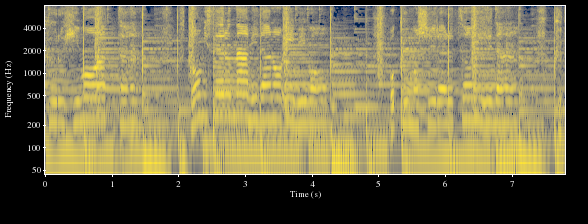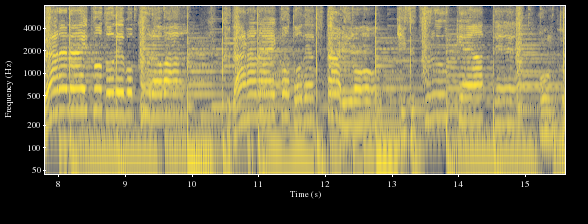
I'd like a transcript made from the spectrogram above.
雨が降る日もあった。ふと見せる涙の意味を僕も知れるといいな。くだらないことで僕らは。くだらないことで二人を傷つけ合って。本当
